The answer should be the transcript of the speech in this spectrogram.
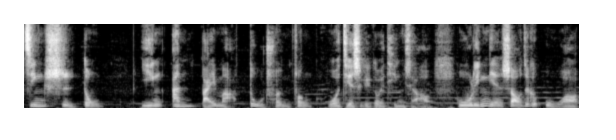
金世东。银鞍白马度春风，我解释给各位听一下哈。五陵年少，这个五啊，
